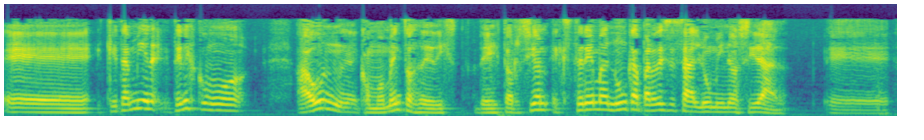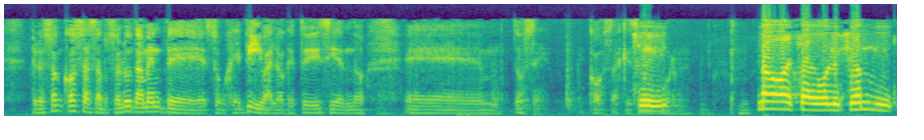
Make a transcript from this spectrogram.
que también tenés como aún con momentos de, distorsión extrema, nunca perdés esa luminosidad. Eh, pero son cosas absolutamente subjetivas lo que estoy diciendo. Eh, no sé, cosas que se ocurren. No, esa evolución,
